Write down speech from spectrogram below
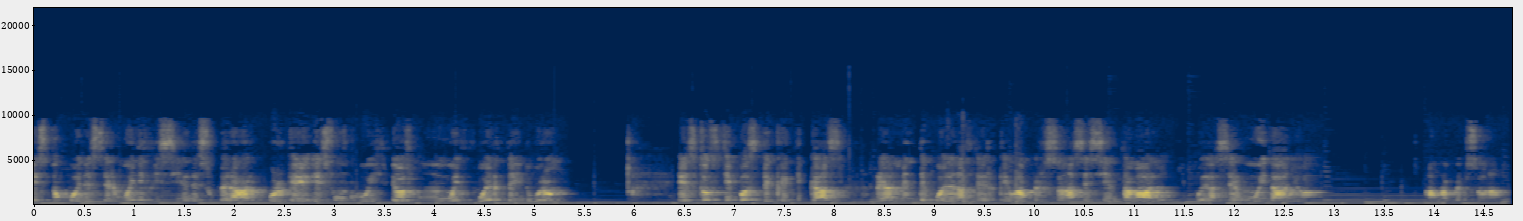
Esto puede ser muy difícil de superar porque es un juicio muy fuerte y duro. Daño a una persona.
